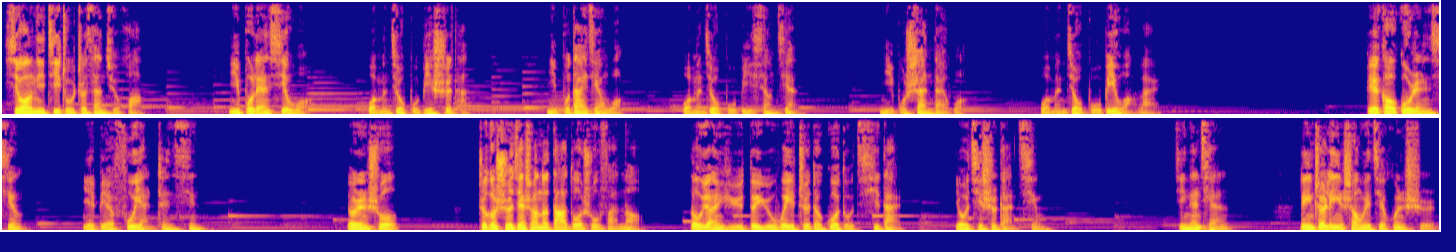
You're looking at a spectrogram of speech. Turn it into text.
希望你记住这三句话：你不联系我，我们就不必试探；你不待见我，我们就不必相见；你不善待我，我们就不必往来。别高估人性，也别敷衍真心。有人说。这个世界上的大多数烦恼，都源于对于未知的过度期待，尤其是感情。几年前，林志玲尚未结婚时，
